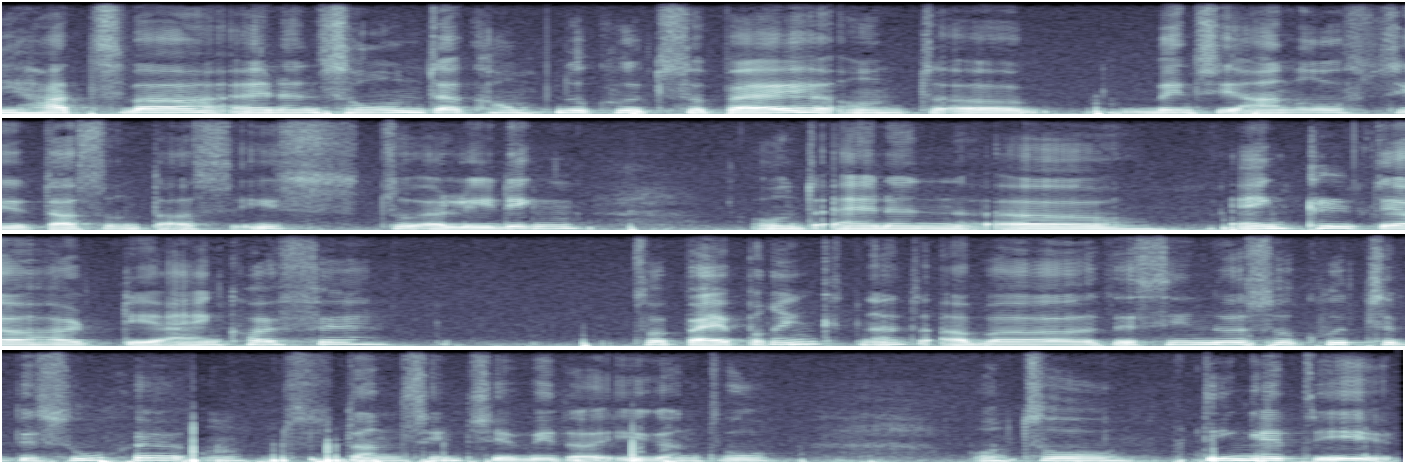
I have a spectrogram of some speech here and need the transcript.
die hat zwar einen Sohn, der kommt nur kurz vorbei und äh, wenn sie anruft, sie das und das ist zu erledigen und einen äh, Enkel, der halt die Einkäufe vorbeibringt, nicht? aber das sind nur so kurze Besuche und dann sind sie wieder irgendwo. Und so Dinge, die,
